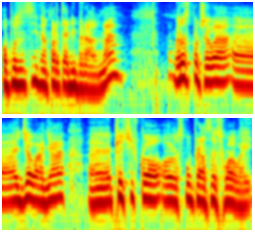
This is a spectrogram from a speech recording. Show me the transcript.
opozycyjna partia liberalna rozpoczęła e, działania e, przeciwko współpracy z Huawei.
